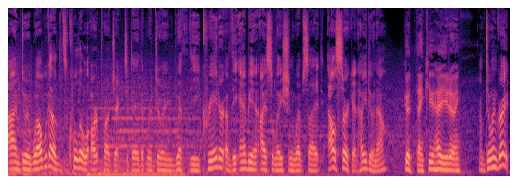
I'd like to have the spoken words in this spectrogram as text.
I'm doing well. We got a cool little art project today that we're doing with the creator of the ambient isolation website, Al Sirkett. How you doing, Al? Good, thank you. How are you doing? I'm doing great.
